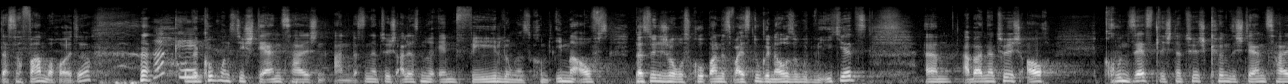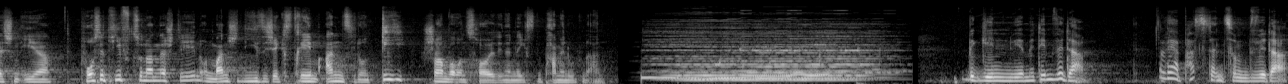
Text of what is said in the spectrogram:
Das erfahren wir heute. Okay. Und wir gucken uns die Sternzeichen an. Das sind natürlich alles nur Empfehlungen. Es kommt immer aufs persönliche Horoskop an. Das weißt du genauso gut wie ich jetzt. Ähm, aber natürlich auch grundsätzlich, natürlich können sich Sternzeichen eher positiv zueinander stehen und manche, die sich extrem anziehen. Und die schauen wir uns heute in den nächsten paar Minuten an. Beginnen wir mit dem Widder. Wer passt denn zum Widder?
